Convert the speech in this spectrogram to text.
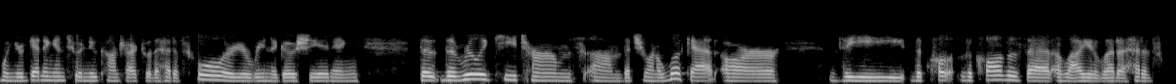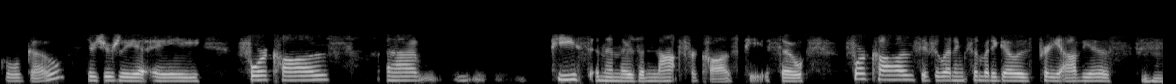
when you're getting into a new contract with a head of school or you're renegotiating, the the really key terms um, that you want to look at are the the the clauses that allow you to let a head of school go. There's usually a, a for cause um, piece, and then there's a not for cause piece. So, for cause, if you're letting somebody go, is pretty obvious. Mm-hmm.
